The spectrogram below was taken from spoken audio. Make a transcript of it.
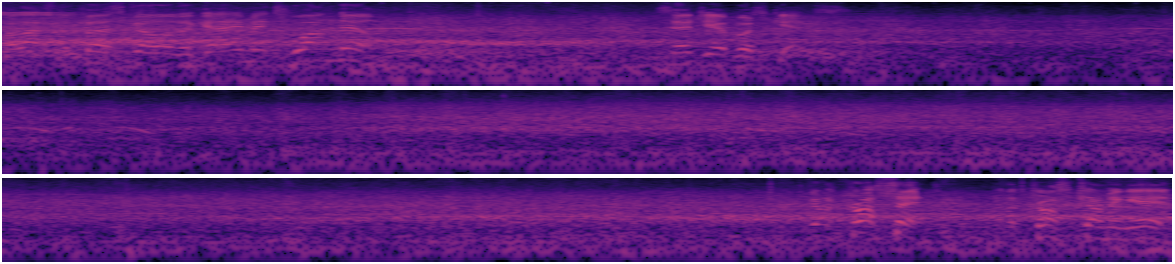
Well, that's the first goal of the game. It's 1-0. Sergio Busquets. Going to cross it. And the cross coming in.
